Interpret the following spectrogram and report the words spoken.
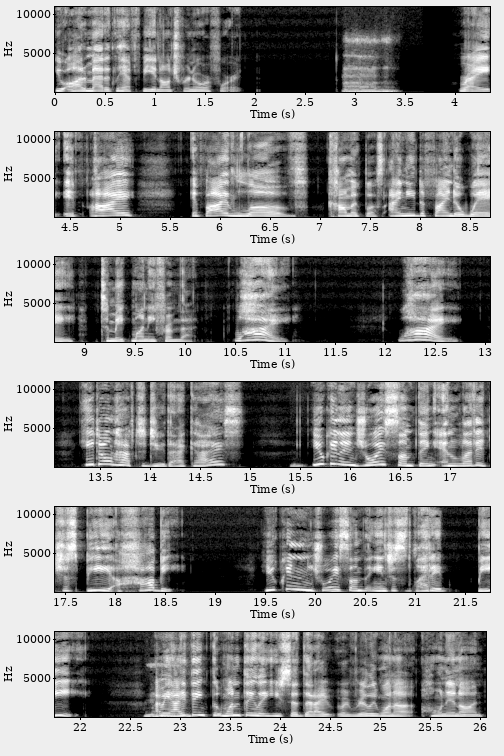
you automatically have to be an entrepreneur for it. Mm. Right? If I if I love comic books, I need to find a way to make money from that. Why? Why? You don't have to do that, guys. You can enjoy something and let it just be a hobby. You can enjoy something and just let it be. Mm-hmm. I mean, I think the one thing that you said that I, I really want to hone in on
